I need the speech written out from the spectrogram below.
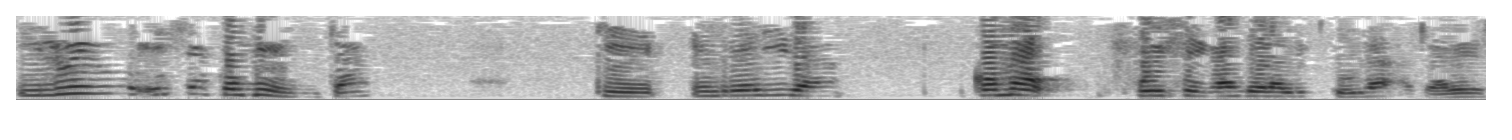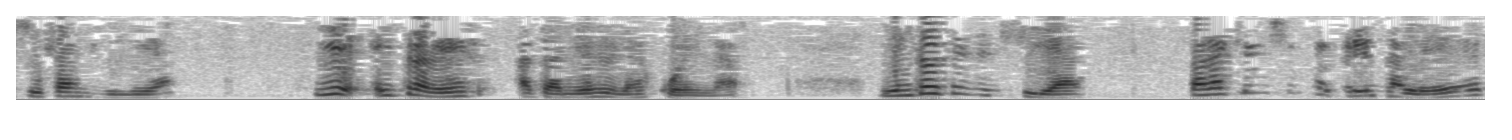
y luego ella comenta que en realidad cómo fue llegando a la lectura a través de su familia y otra vez a través de la escuela. Y entonces decía, para que uno aprenda a leer,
